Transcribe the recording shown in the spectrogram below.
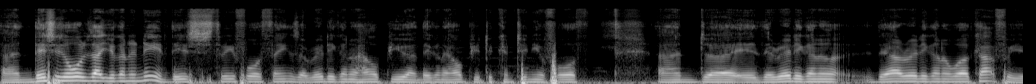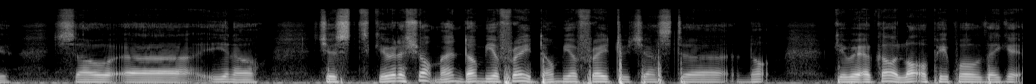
And this is all that you're going to need. These three four things are really going to help you and they're going to help you to continue forth. And uh, they're really going to they are really going to work out for you. So uh, you know just give it a shot, man. Don't be afraid. Don't be afraid to just uh, not give it a go. A lot of people they get,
